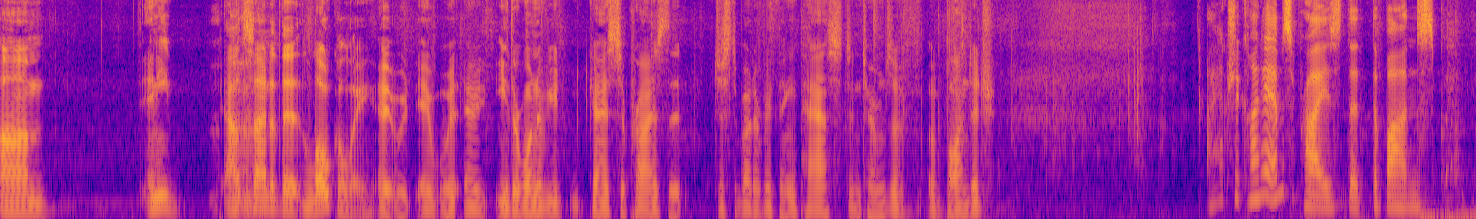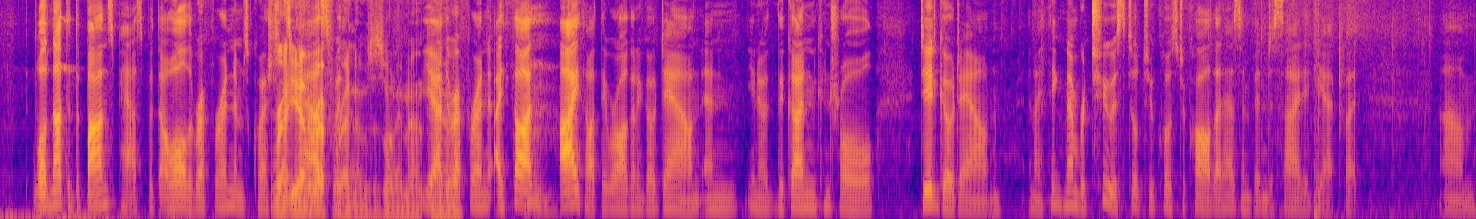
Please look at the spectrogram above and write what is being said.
Um, any outside of the locally, it, would- it, either one of you guys surprised that just about everything passed in terms of, of bondage? I actually kind of am surprised that the bonds, well, not that the bonds passed, but all the referendums questions. Right? Yeah, the passed with- referendums is what I meant. Yeah, the referendum. I thought I thought they were all going to go down, and you know the gun control did go down, and I think number two is still too close to call. That hasn't been decided yet, but um,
